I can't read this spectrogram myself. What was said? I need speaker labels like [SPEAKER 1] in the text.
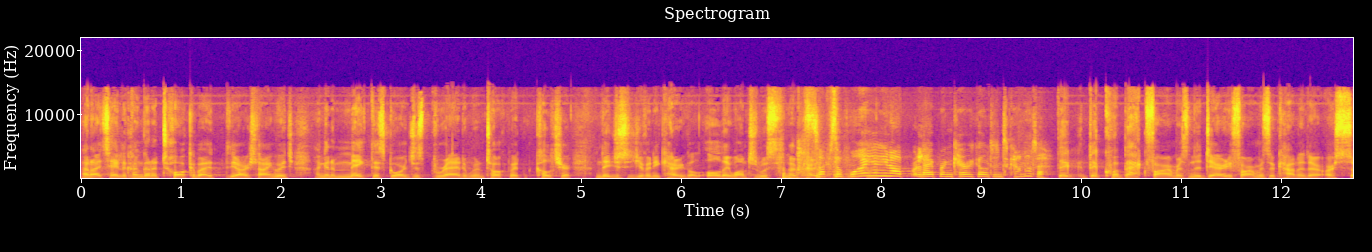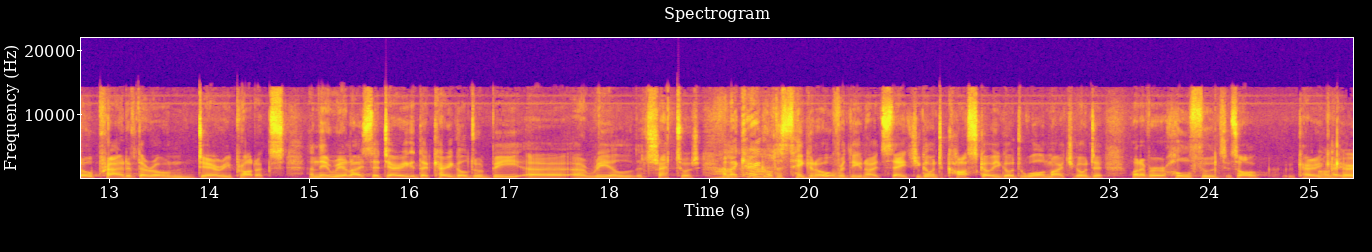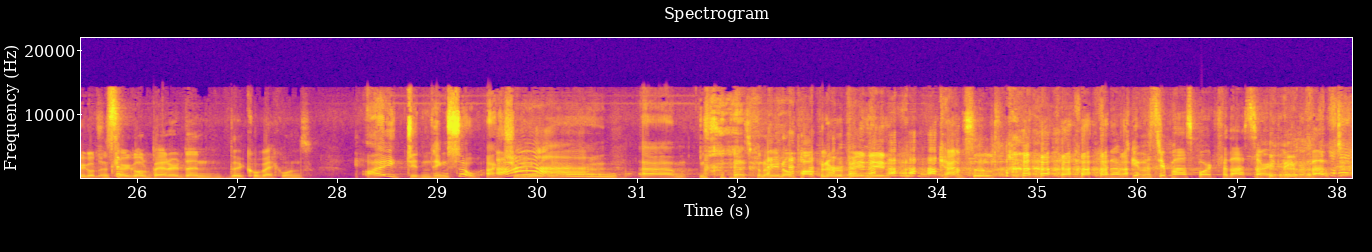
[SPEAKER 1] And I'd say, look, I'm going to talk about the Irish language. I'm going to make this gorgeous bread. We're going to talk about culture. And they just said, do you have any Kerrygold? All they wanted was to have
[SPEAKER 2] Stop, so
[SPEAKER 1] Kerrygold.
[SPEAKER 2] why are you not allowed to bring Kerrygold into Canada?
[SPEAKER 1] The, the Quebec farmers and the dairy farmers of Canada are so proud of their own dairy products, and they realise that dairy that Kerrygold would be a, a real threat to it. And like ah. Kerrygold has taken over the United States. You go into Costco, you go to Walmart, you go into whatever Whole Foods. It's all Kerry.
[SPEAKER 3] Oh,
[SPEAKER 1] Kerry-
[SPEAKER 3] Kerrygold. Is Kerrygold better than the Quebec ones?
[SPEAKER 1] I didn't think so, actually.
[SPEAKER 2] Ah.
[SPEAKER 1] Yeah.
[SPEAKER 3] That's going to be an unpopular opinion. Cancelled.
[SPEAKER 2] You're going to have to give us your passport for that. Sorry to be revoked.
